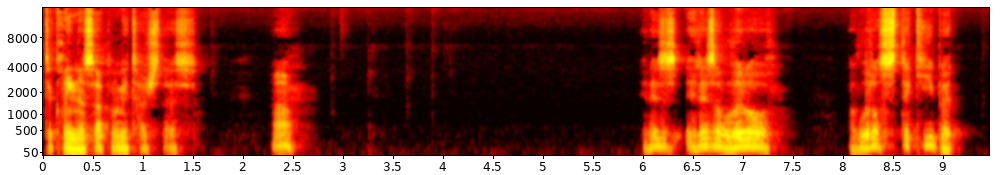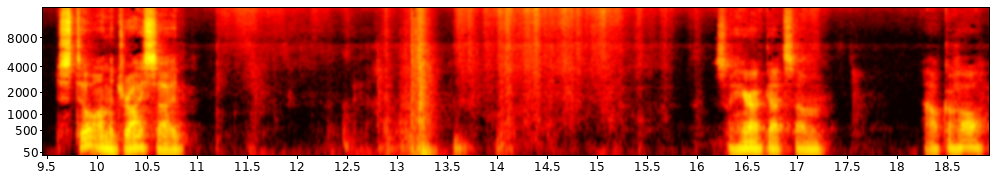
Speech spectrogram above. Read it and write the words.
to clean this up. Let me touch this. Oh, it is it is a little a little sticky, but still on the dry side. So here I've got some alcohol.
